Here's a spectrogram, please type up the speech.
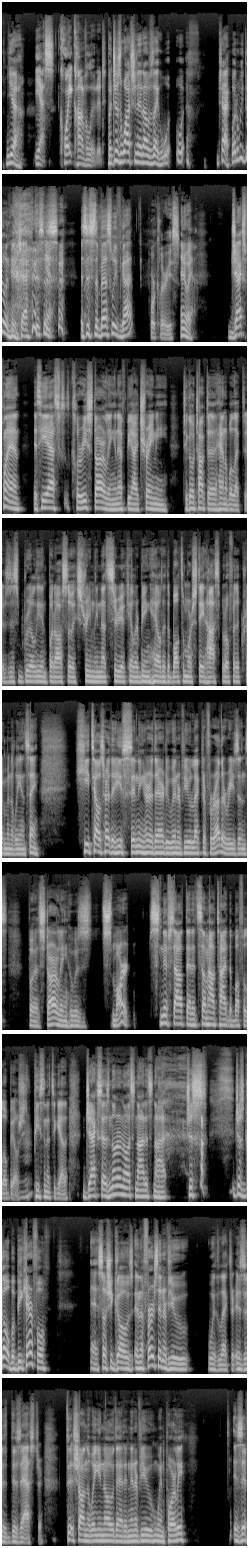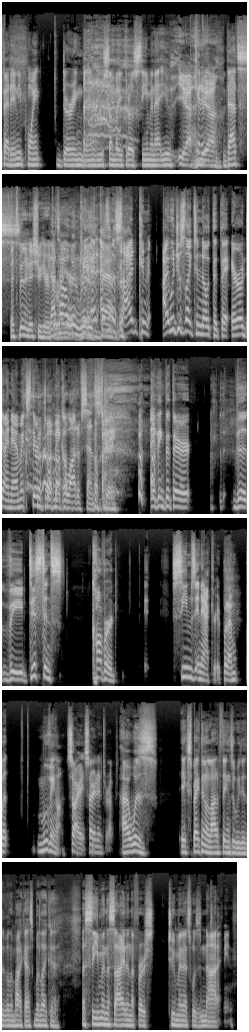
yeah. Yes, quite convoluted. But just watching it, I was like, what, what? Jack, what are we doing here, Jack? This is is this the best we've got? Poor Clarice. Anyway, Yeah. Jack's plan is he asks Clarice Starling, an FBI trainee, to go talk to Hannibal Lecter, this brilliant but also extremely nuts serial killer being held at the Baltimore State Hospital for the criminally insane. He tells her that he's sending her there to interview Lecter for other reasons, but Starling, who is smart, sniffs out that it's somehow tied to Buffalo Bill. She's mm-hmm. piecing it together. Jack says, "No, no, no, it's not. It's not. Just, just go, but be careful." And so she goes. And the first interview with Lecter is a disaster. Sean, the way you know that an interview went poorly is if at any point during the interview somebody throws semen at you. Yeah, Can we- yeah. That's It's been an issue here at That's the how it went really And as an aside, can I would just like to note that the aerodynamics there don't make a lot of sense to me. I think that they're the the distance covered seems inaccurate, but I'm but moving on. Sorry, sorry to interrupt. I was expecting a lot of things that we did the villain podcast, but like a a semen aside in the first two minutes was not I mean,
